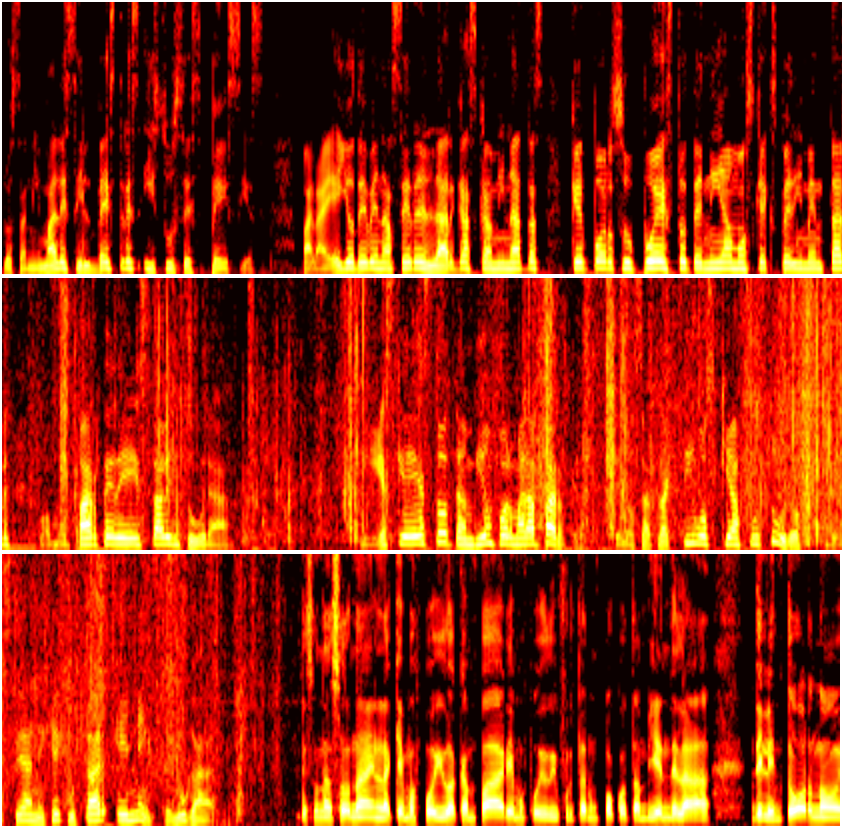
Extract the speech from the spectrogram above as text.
los animales silvestres y sus especies. Para ello deben hacer largas caminatas que por supuesto teníamos que experimentar como parte de esta aventura. Y es que esto también formará parte de los atractivos que a futuro desean ejecutar en este lugar. Es una zona en la que hemos podido acampar, hemos podido disfrutar un poco también de la, del entorno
